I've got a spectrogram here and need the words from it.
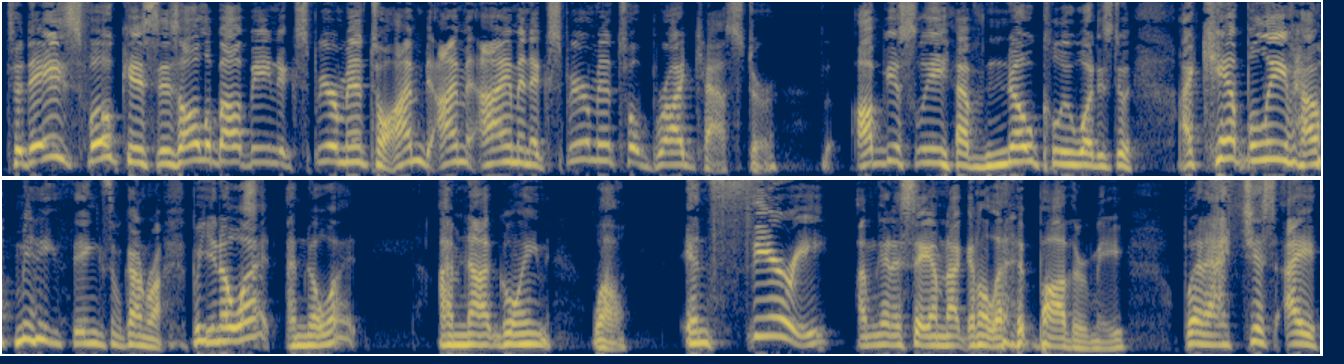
today's focus is all about being experimental. I'm I'm I'm an experimental broadcaster. Obviously have no clue what he's doing. I can't believe how many things have gone wrong. But you know what? I know what? I'm not going well, in theory, I'm going to say I'm not going to let it bother me, but I just I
